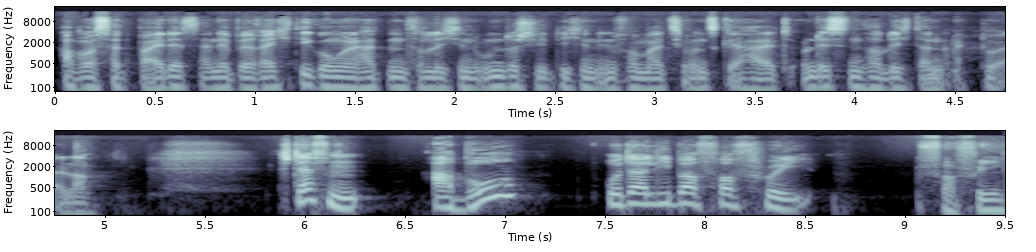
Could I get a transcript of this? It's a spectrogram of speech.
Aber es hat beides seine Berechtigung und hat natürlich einen unterschiedlichen Informationsgehalt und ist natürlich dann aktueller. Steffen, Abo oder lieber for free? For free.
